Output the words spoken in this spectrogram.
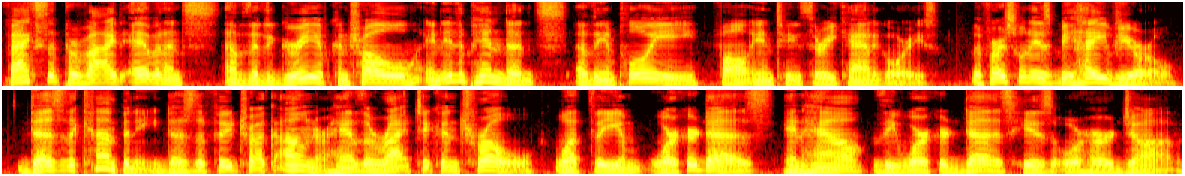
Facts that provide evidence of the degree of control and independence of the employee fall into three categories. The first one is behavioral. Does the company, does the food truck owner have the right to control what the worker does and how the worker does his or her job?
